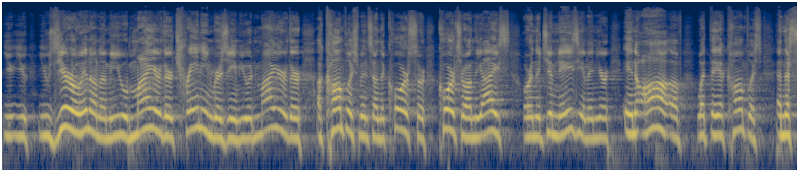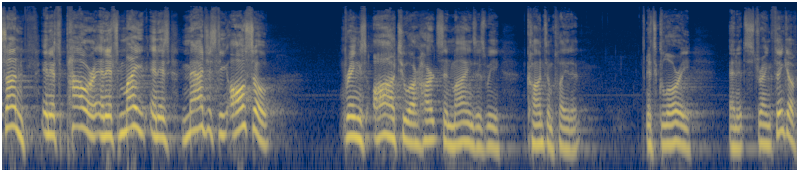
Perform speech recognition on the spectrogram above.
you, you, you zero in on them, and you admire their training regime, you admire their accomplishments on the course or courts or on the ice or in the gymnasium, and you're in awe of what they accomplished. And the sun, in its power and its might and its majesty, also brings awe to our hearts and minds as we contemplate it. Its glory and its strength. Think of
